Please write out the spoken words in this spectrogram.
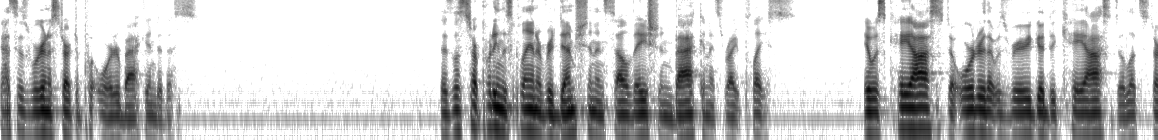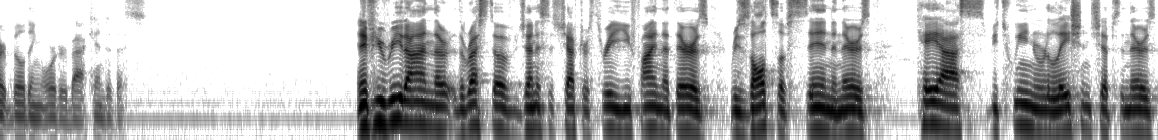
God says we're going to start to put order back into this. Says, let's start putting this plan of redemption and salvation back in its right place. It was chaos to order that was very good to chaos to let's start building order back into this. And if you read on the, the rest of Genesis chapter 3, you find that there is results of sin and there is chaos between relationships and there's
